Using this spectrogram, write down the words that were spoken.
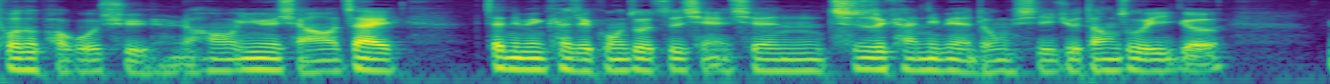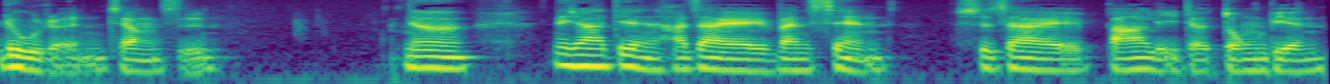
偷偷跑过去，然后因为想要在在那边开始工作之前，先吃吃看那边的东西，就当做一个路人这样子。那那家店它在 Vincennes，是在巴黎的东边。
